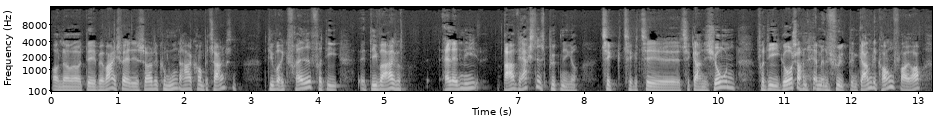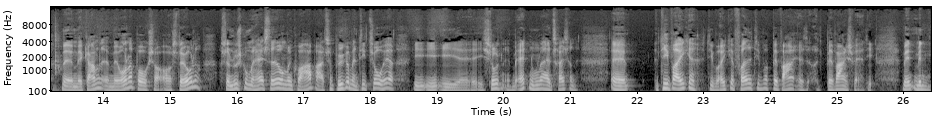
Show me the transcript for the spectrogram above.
Og når det er bevaringsværdige, så er det kommunen, der har kompetencen. De var ikke fredet, fordi de var jo alle lige bare værkstedsbygninger til, til, til, til garnitionen, fordi i gåsøjne havde man fyldt den gamle kongefløj op med, med, gamle, med underbukser og støvler, så nu skulle man have et sted, hvor man kunne arbejde. Så bygger man de to her i, i, i, øh, i slutningen af 1850'erne. Øh, de var ikke, de var ikke fredet, de var bevar, altså, bevaringsværdige. Men, men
